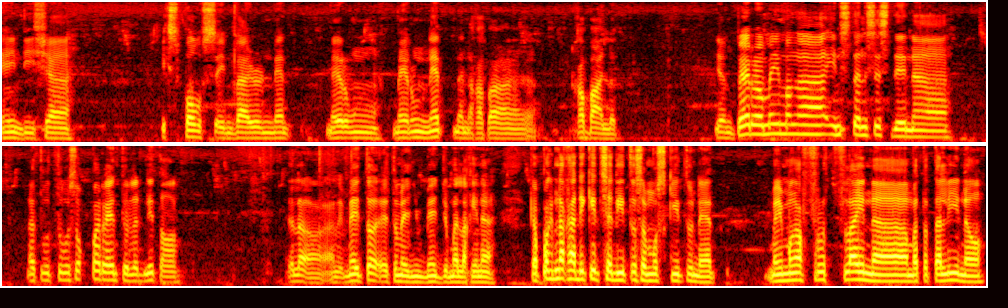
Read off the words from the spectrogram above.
eh, hindi siya exposed sa environment. Merong, merong net na nakapa, nakabalot. Yun. Pero may mga instances din na natutusok pa rin tulad nito. Ito, ano, ito, ito medyo, medyo malaki na. Kapag nakadikit siya dito sa mosquito net, may mga fruit fly na matatalino.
